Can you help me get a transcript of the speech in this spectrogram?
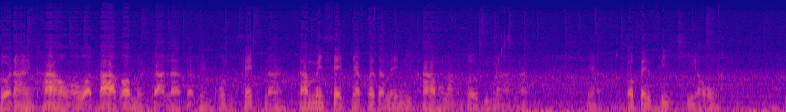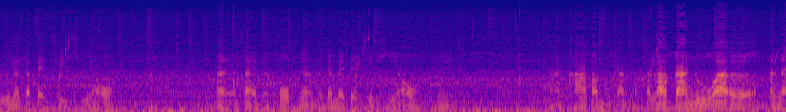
ส่วนอันค่าของอวตารก็เหมือนกันนะ แต่เป็นผลเซตนะ ถ้าไม่เซตเนี่ยก็จะไม่มีค่าพลังเพิ่มขึ้นมานะ เนี่ยก็เป็นสีเขียว คือแล้วจะเป็นสีเขียว ถ้าเนี่ยใส่ไม่ครบเนี่ยมันจะไม่เป็นสีเขียวนี่ อ่านค่าก็เหมือนกันสำหรับการดูว่าเอออันไหน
